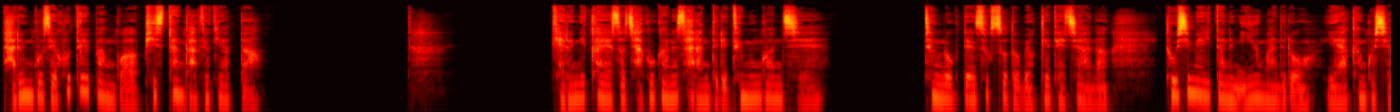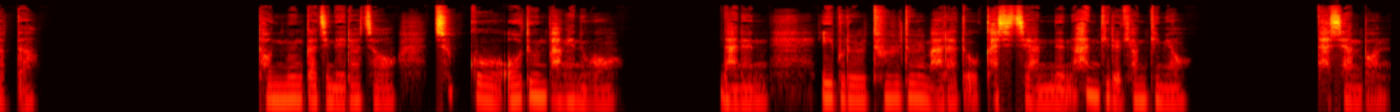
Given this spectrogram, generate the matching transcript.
다른 곳의 호텔방과 비슷한 가격이었다. 게르니카에서 자고 가는 사람들이 드문 건지 등록된 숙소도 몇 개 되지 않아 도심에 있다는 이유만으로 예약한 곳이었다. 덧문까지 내려져 춥고 어두운 방에 누워 나는 이불을 둘둘 말아도 가시지 않는 한기를 견디며 다시 한번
